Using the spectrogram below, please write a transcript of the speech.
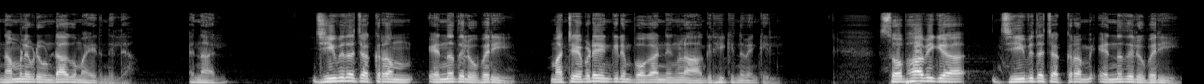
നമ്മളിവിടെ ഉണ്ടാകുമായിരുന്നില്ല. എന്നാൽ ജീവിതചക്രം എന്നതിലുപരി മറ്റെവിടെയെങ്കിലും പോകാൻ നിങ്ങൾ ആഗ്രഹിക്കുന്നുവെങ്കിൽ സ്വാഭാവിക ജീവിതചക്രം എന്നതിലുപരി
